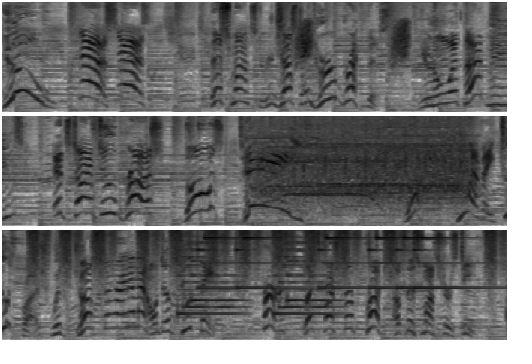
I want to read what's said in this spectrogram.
you! Yes, yes! This monster just ate her breakfast. You know what that means? It's time to brush those teeth! A toothbrush with just the right amount of toothpaste. First, let's brush the front of this monster's teeth.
